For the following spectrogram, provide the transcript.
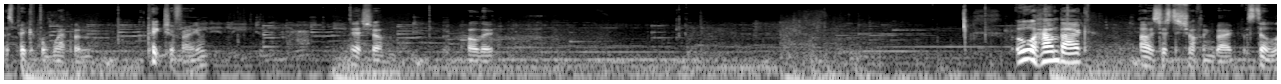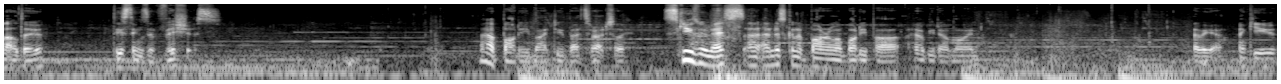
Let's pick up a weapon. Picture frame? Yeah, sure. I'll do. Oh, handbag! Oh, it's just a shopping bag, but still, that'll do. These things are vicious. Our body might do better, actually. Excuse me, miss. I I'm just going to borrow a body part. I hope you don't mind. There we go. Thank you.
